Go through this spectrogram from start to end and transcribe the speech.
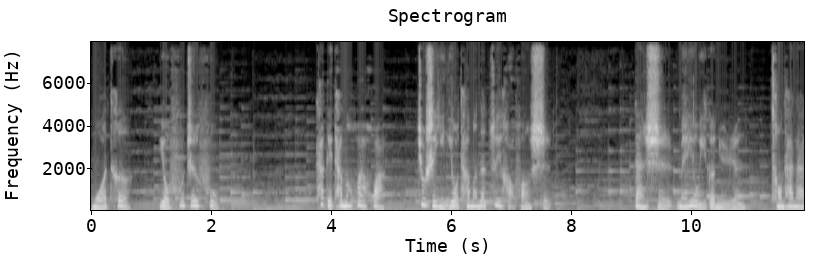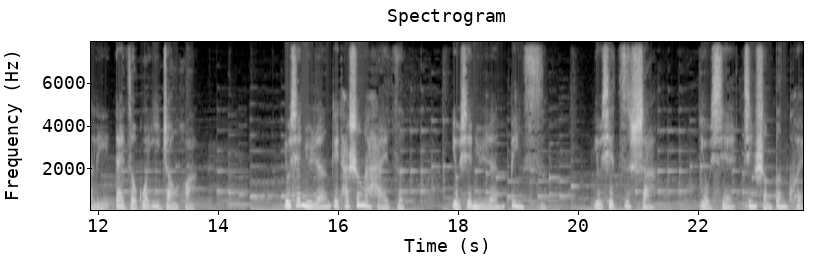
模特、有夫之妇。他给他们画画，就是引诱他们的最好方式。但是没有一个女人从他那里带走过一张画。有些女人给他生了孩子。有些女人病死，有些自杀，有些精神崩溃。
